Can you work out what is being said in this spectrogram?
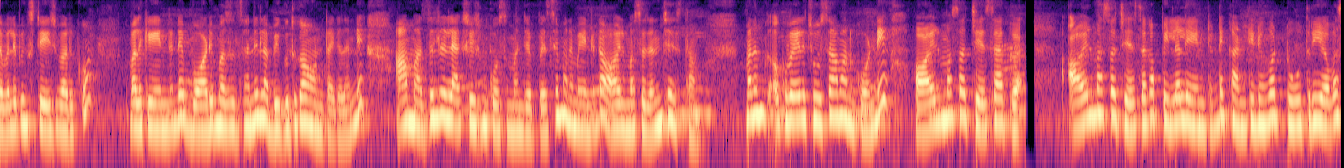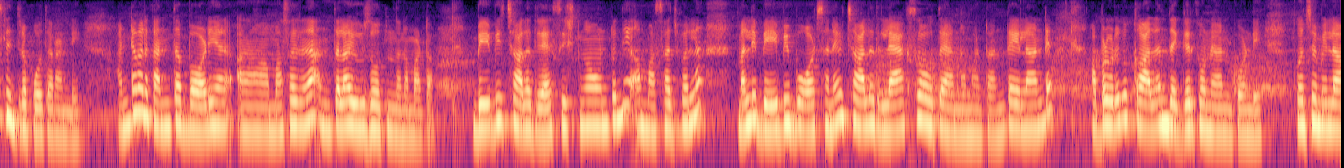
డెవలపింగ్ స్టేజ్ వరకు వాళ్ళకి ఏంటంటే బాడీ మజిల్స్ అన్ని ఇలా బిగుతుగా ఉంటాయి కదండి. ఆ మజిల్ రిలాక్సేషన్ కోసం అని చెప్పేసి మనం ఏంటంటే ఆయిల్ మసాజ్ అని చేస్తాం. మనం ఒకవేళ చూసామనుకోండి ఆయిల్ మసాజ్ చేశాక ఆయిల్ మసాజ్ చేశాక పిల్లలు ఏంటంటే కంటిన్యూగా టూ త్రీ అవర్స్ నిద్రపోతారండి. అంటే వాళ్ళకి అంత బాడీ మసాజ్ అనేది అంతలా యూజ్ అవుతుందన్నమాట. బేబీ చాలా రిలాక్సేషన్గా ఉంటుంది. ఆ మసాజ్ వల్ల మళ్ళీ బేబీ బాడ్స్ అనేవి చాలా రిలాక్స్గా అవుతాయి అన్నమాట అంటే ఎలా అంటే అప్పటి వరకు కాలం దగ్గరికి ఉన్నాయనుకోండి కొంచెం ఇలా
